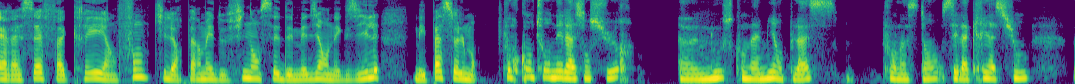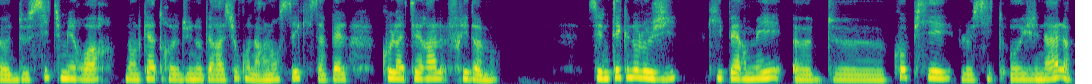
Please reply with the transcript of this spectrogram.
RSF a créé un fonds qui leur permet de financer des médias en exil, mais pas seulement. Pour contourner la censure, euh, nous, ce qu'on a mis en place pour l'instant, c'est la création euh, de sites miroirs dans le cadre d'une opération qu'on a relancée qui s'appelle Collateral Freedom. C'est une technologie qui permet euh, de copier le site original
